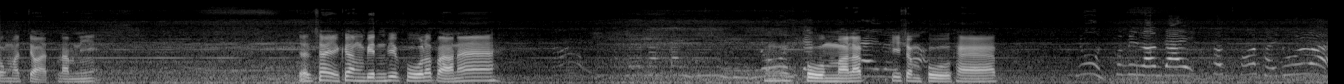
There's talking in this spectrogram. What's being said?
ลงมาจอดลำนี้ จะใช่เครื่องบินพี่ภูหรือเปล่านะน้องภูมิมารับพี่ชมพูครับ นู่นคุณมีลานใดพ่อพ่อถ่ายด้วย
